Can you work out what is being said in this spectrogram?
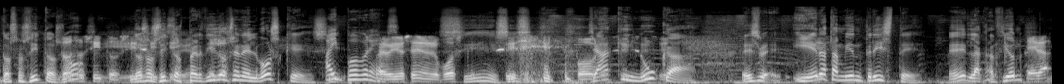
dos ositos, ¿no? Dos ositos, sí, Dos sí, ositos sí. perdidos en el bosque. sí. Ay, pobre. Perdidos en el bosque. Sí, sí. pobre, Jack sí, y sí, Nuka. Es- y era también triste. ¿Eh? La canción. Era,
